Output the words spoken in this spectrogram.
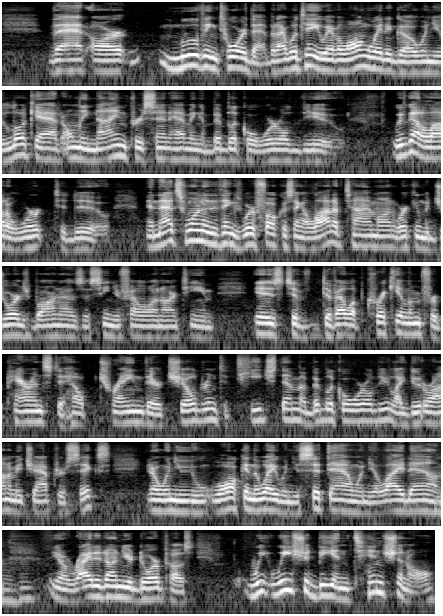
that are moving toward that. But I will tell you, we have a long way to go when you look at only 9% having a biblical worldview. We've got a lot of work to do. And that's one of the things we're focusing a lot of time on, working with George Barna as a senior fellow on our team, is to develop curriculum for parents to help train their children to teach them a biblical worldview, like Deuteronomy chapter 6. You know, when you walk in the way, when you sit down, when you lie down, mm-hmm. you know, write it on your doorpost we, we should be intentional,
